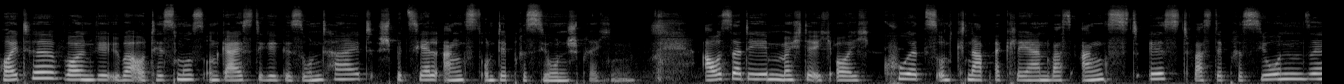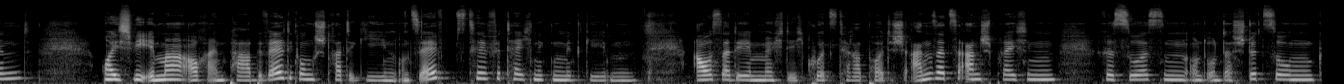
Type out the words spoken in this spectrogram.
Heute wollen wir über Autismus und geistige Gesundheit, speziell Angst und Depressionen sprechen. Außerdem möchte ich euch kurz und knapp erklären, was Angst ist, was Depressionen sind, euch wie immer auch ein paar Bewältigungsstrategien und Selbsthilfetechniken mitgeben. Außerdem möchte ich kurz therapeutische Ansätze ansprechen, Ressourcen und Unterstützung.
